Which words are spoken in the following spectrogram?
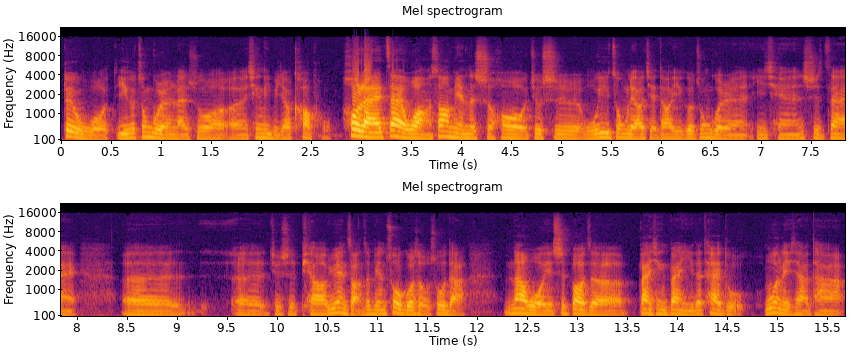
对我一个中国人来说，呃，心里比较靠谱。后来在网上面的时候，就是无意中了解到一个中国人，以前是在，呃呃，就是朴院长这边做过手术的。那我也是抱着半信半疑的态度问了一下他，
